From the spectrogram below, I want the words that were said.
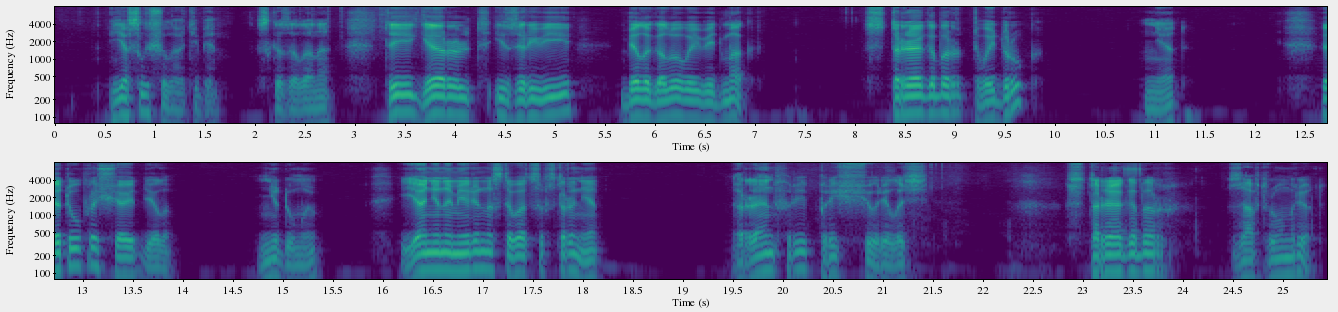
— Я слышала о тебе, — сказала она. — Ты, Геральт из Реви, белоголовый ведьмак. Стрегобор твой друг? — Нет. — Это упрощает дело. — Не думаю. Я не намерен оставаться в стороне. Ренфри прищурилась. «Стрегобер завтра умрет»,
